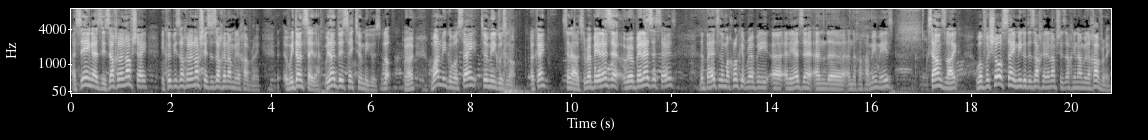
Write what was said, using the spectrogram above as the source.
And seeing as he's zachar nafshe, he could be zachar nafshe, so zachar nami lechavre. We don't say that. We don't do say two migus. Look, right? One migu will say, two migus not. Okay? So now, so Rabbi Eliezer, Rabbi Eliezer says, the bed to the machloket Rabbi uh, Eliezer and the and the Chachamim is sounds like we'll for sure say migu de zachin nafshe zachin nami lechavre.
